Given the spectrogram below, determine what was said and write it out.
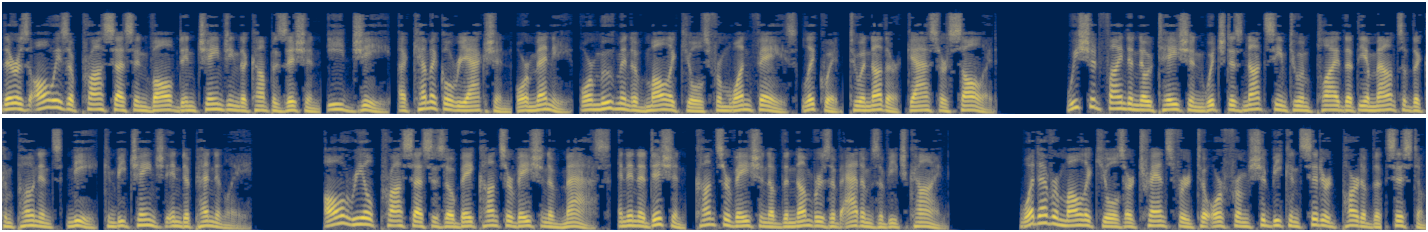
There is always a process involved in changing the composition, e.g., a chemical reaction or many, or movement of molecules from one phase liquid to another gas or solid. We should find a notation which does not seem to imply that the amounts of the components can be changed independently. All real processes obey conservation of mass, and in addition, conservation of the numbers of atoms of each kind. Whatever molecules are transferred to or from should be considered part of the system.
